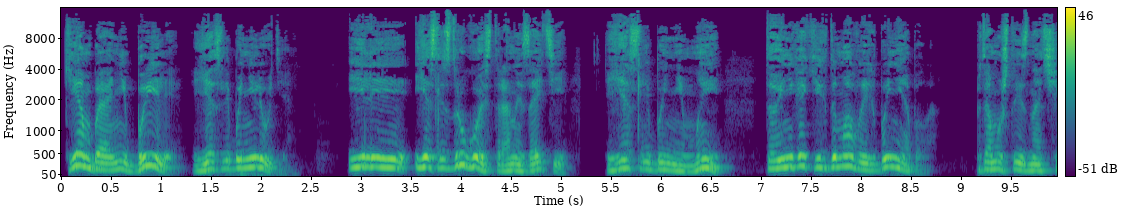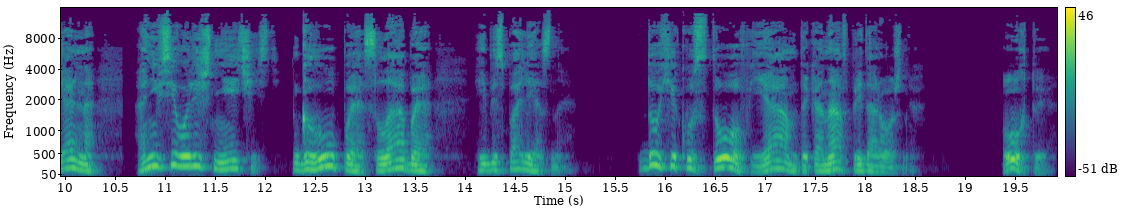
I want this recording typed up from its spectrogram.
Кем бы они были, если бы не люди? Или, если с другой стороны зайти, если бы не мы, то и никаких домовых бы не было. Потому что изначально они всего лишь нечисть, глупая, слабая и бесполезная. Духи кустов, ям да канав придорожных. Ух ты!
